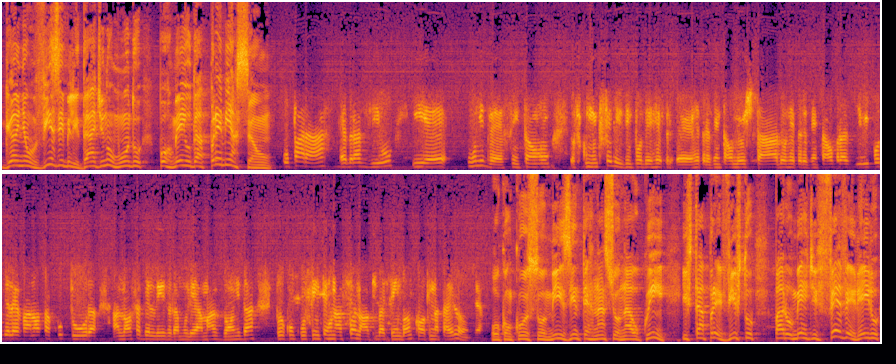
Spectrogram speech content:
ganham visibilidade no mundo por meio da premiação. O Pará é Brasil e é universo. Então, eu fico muito feliz em poder repre é, representar o meu estado, representar o Brasil e poder levar a nossa cultura, a nossa beleza da mulher amazônica para o concurso internacional que vai ser em Bangkok, na Tailândia. O concurso Miss Internacional Queen está previsto para o mês de fevereiro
